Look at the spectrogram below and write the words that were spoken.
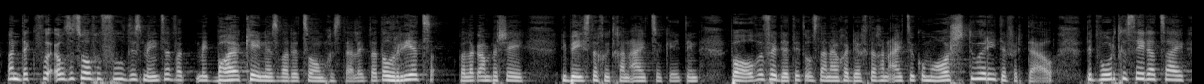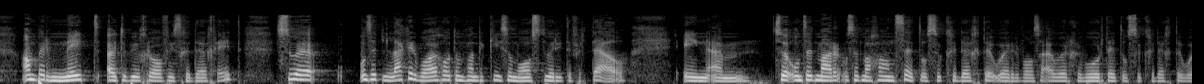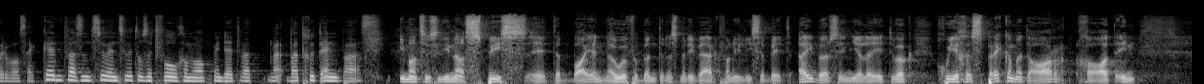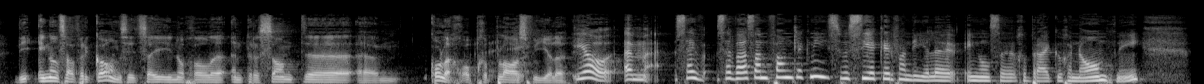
Want ek voel ons het so gevoel dis mense wat met baie kennis wat dit saamgestel het wat al reeds wil ek amper sê die beste goed gaan uitsoek het en behalwe vir dit het ons dan nou gedigte gaan uitsoek om haar storie te vertel. Dit word gesê dat sy amper net autobiografies gedig het. So ons het lekker baie gehad om van te kies om haar storie te vertel. En ehm um, so ons het maar ons het maar gaan sit. Ons soek gedigte oor waar sy ouer geword het, ons soek gedigte oor waar sy kind was en so en so het ons dit volgemaak met dit wat wat goed inpas. Iemand soos Lina Spies het 'n baie noue verbintenis met die werk van Elisabeth Eybers en julle het ook goeie gesprekke met haar gehad en die Engels-Afrikaans het sy nogal 'n interessante ehm um, kollig opgeplaas vir julle. Ja, ehm um, sy sy was aanvanklik nie so seker van die hele Engelse gebruik hoe genaamd nie.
